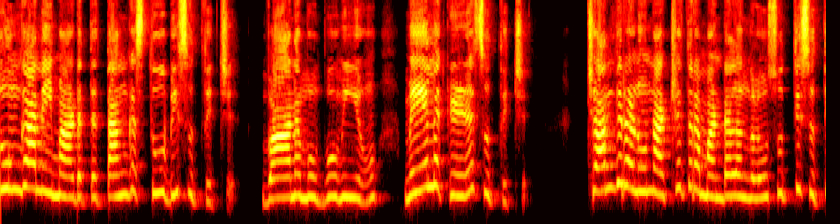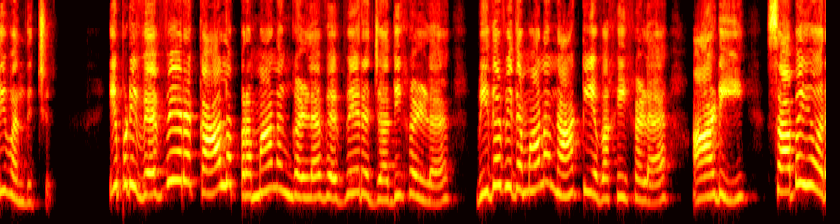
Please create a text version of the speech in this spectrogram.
தூங்கானை மாடத்து தங்க ஸ்தூபி சுத்துச்சு. வானமும் பூமியும் மேல கீழே சுத்துச்சு. சந்திரனும் நட்சத்திர மண்டலங்களும் சுத்தி சுத்தி வந்துச்சு. இப்படி வெவ்வேறு கால பிரமாணங்கள்ல வெவ்வேறு ஜதிகள்ல விதவிதமான நாட்டிய வகைகளை ஆடி சபையோர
